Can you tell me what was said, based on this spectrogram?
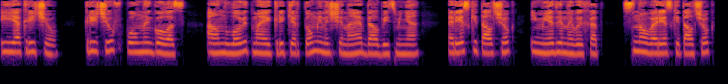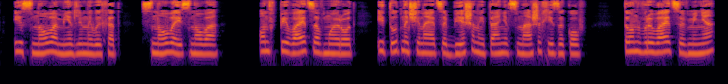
И я кричу, кричу в полный голос — а он ловит мои крики ртом и начинает долбить меня. Резкий толчок и медленный выход. Снова резкий толчок и снова медленный выход. Снова и снова. Он впивается в мой рот, и тут начинается бешеный танец наших языков. То он врывается в меня,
